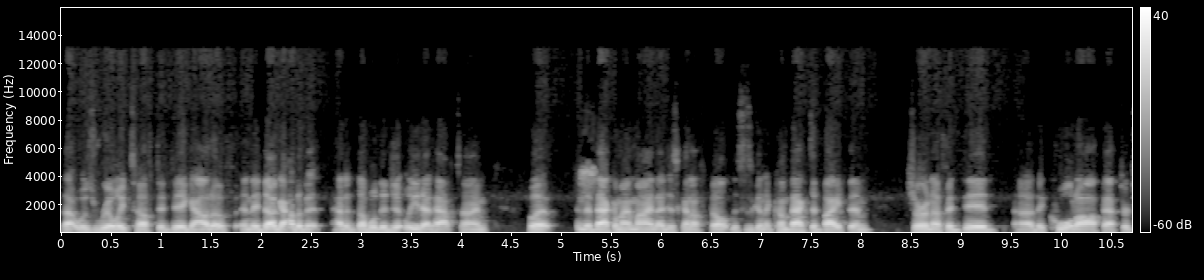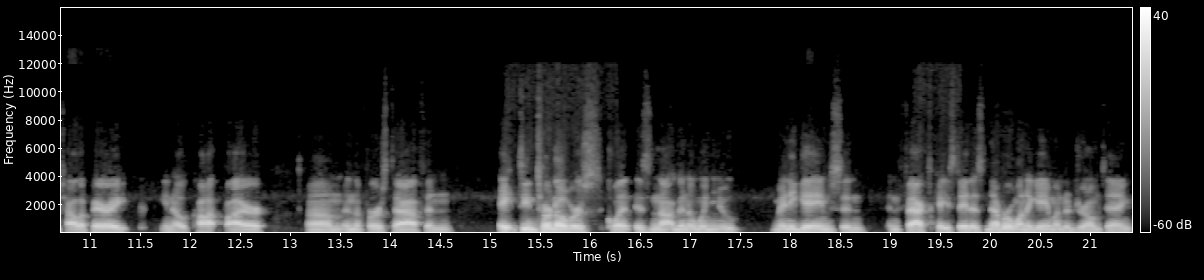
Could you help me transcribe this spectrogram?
that was really tough to dig out of. And they dug out of it, had a double digit lead at halftime. But in the back of my mind, I just kind of felt this is going to come back to bite them. Sure enough, it did. Uh, they cooled off after Tyler Perry, you know, caught fire um, in the first half. And 18 turnovers, Clent, is not going to win you many games. And in fact, K State has never won a game under Jerome Tang.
